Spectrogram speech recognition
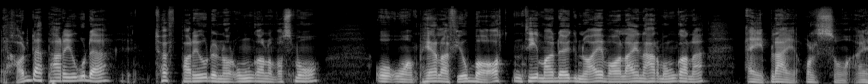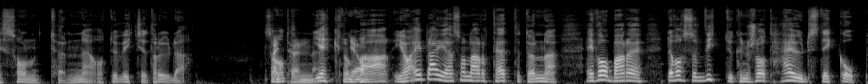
Jeg hadde en periode, en tøff periode når ungene var små, og, og Perleif jobba 18 timer i døgnet, og jeg var aleine her med ungene. Jeg blei altså ei sånn tønne at du vil ikke tru det. Sant? tønne, Gikk noe ja. mer. Ja, jeg blei ei sånn der tette tønne. Jeg var bare Det var så vidt du kunne se et haud stikke opp,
